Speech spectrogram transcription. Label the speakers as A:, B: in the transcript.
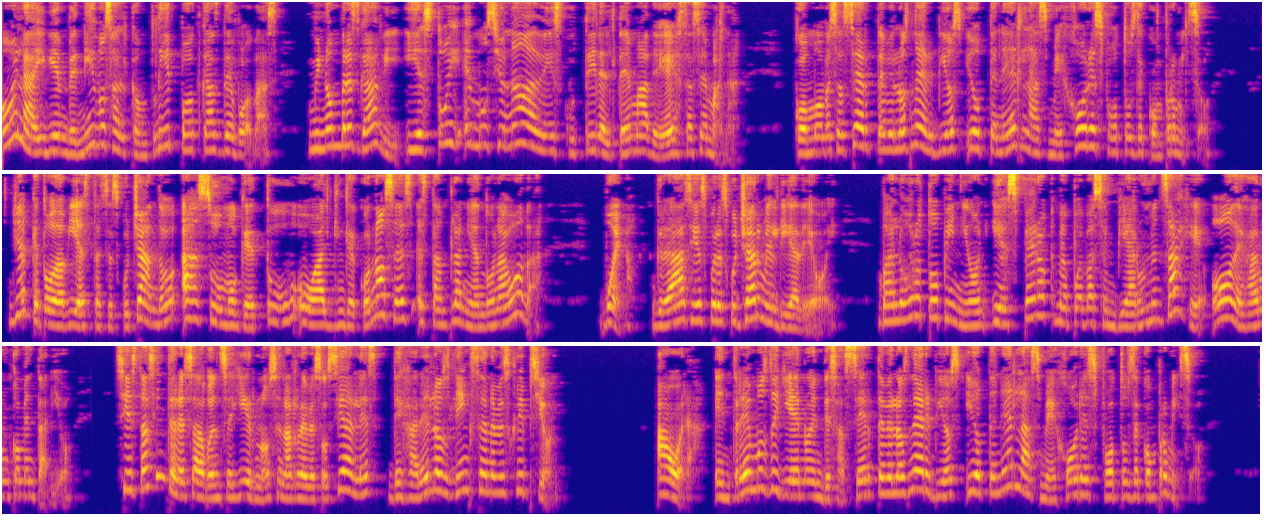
A: Hola y bienvenidos al Complete Podcast de Bodas. Mi nombre es Gaby y estoy emocionada de discutir el tema de esta semana. Cómo deshacerte de los nervios y obtener las mejores fotos de compromiso. Ya que todavía estás escuchando, asumo que tú o alguien que conoces están planeando una boda. Bueno, gracias por escucharme el día de hoy. Valoro tu opinión y espero que me puedas enviar un mensaje o dejar un comentario. Si estás interesado en seguirnos en las redes sociales, dejaré los links en la descripción. Ahora, entremos de lleno en deshacerte de los nervios y obtener las mejores fotos de compromiso.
